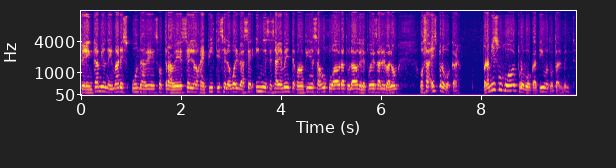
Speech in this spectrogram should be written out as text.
Pero en cambio Neymar es una vez, otra vez, se lo repite y se lo vuelve a hacer innecesariamente cuando tienes a un jugador a tu lado que le puedes dar el balón. O sea, es provocar. Para mí es un jugador provocativo totalmente.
